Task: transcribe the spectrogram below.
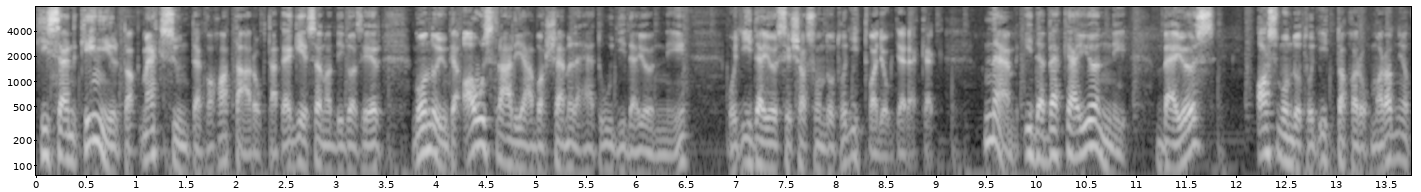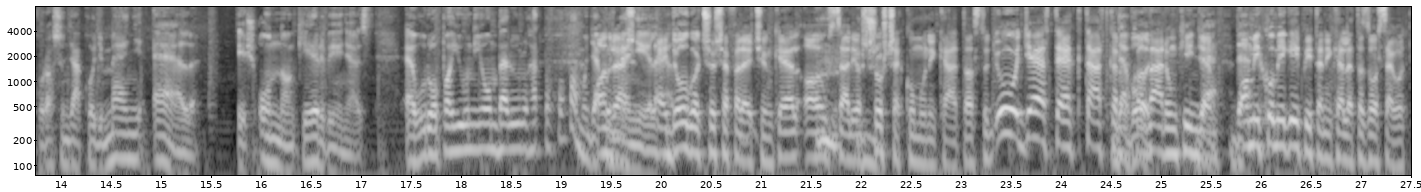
hiszen kinyíltak, megszűntek a határok, tehát egészen addig azért gondoljunk el, Ausztráliába sem lehet úgy idejönni, hogy ide jössz és azt mondod, hogy itt vagyok gyerekek. Nem, ide be kell jönni. Bejössz, azt mondod, hogy itt akarok maradni, akkor azt mondják, hogy menj el és onnan kérvényezd. Európai Unión belül, hát hova mondják, András, hogy menjél el? egy dolgot sose felejtsünk el, Ausztrália sose kommunikálta azt, hogy ó, gyertek, tártkarokkal várunk ingyen, de, de. amikor még építeni kellett az országot.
